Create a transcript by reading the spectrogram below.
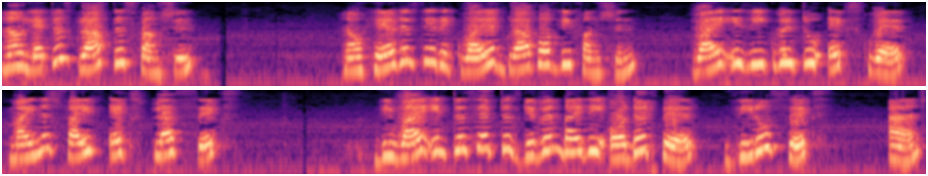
Now let us graph this function. Now here is the required graph of the function y is equal to x square minus 5x plus 6. The y-intercept is given by the ordered pair 0, 6 and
